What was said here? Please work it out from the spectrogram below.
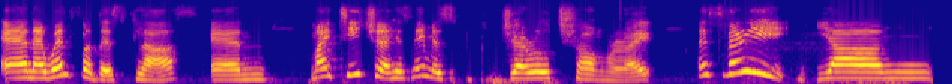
and I went for this class. And my teacher, his name is Gerald Chong, right? it's very young,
